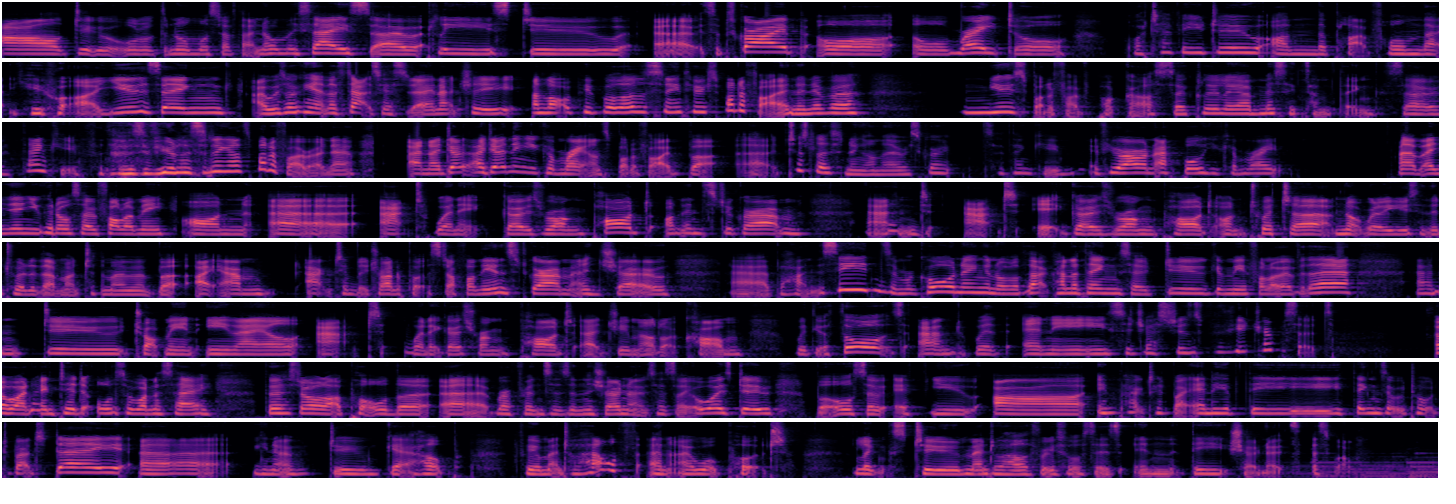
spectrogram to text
I'll do all of the normal stuff that I normally say. So please do uh, subscribe or or rate or whatever you do on the platform that you are using. I was looking at the stats yesterday, and actually, a lot of people are listening through Spotify, and I never use Spotify for podcasts, so clearly I'm missing something. So thank you for those of you listening on Spotify right now. And I don't, I don't think you can rate on Spotify, but uh, just listening on there is great. So thank you. If you are on Apple, you can rate. Um, and then you can also follow me on uh, at when it goes wrong pod on Instagram and at it goes wrong pod on Twitter. I'm not really using the Twitter that much at the moment, but I am actively trying to put stuff on the Instagram and show uh, behind the scenes and recording and all of that kind of thing. So do give me a follow over there and do drop me an email at when it goes wrong pod at gmail.com with your thoughts and with any suggestions for future episodes. Oh, and I did also want to say, first of all, I'll put all the uh, references in the show notes as I always do. But also, if you are impacted by any of the things that we talked about today, uh, you know, do get help for your mental health. And I will put links to mental health resources in the show notes as well.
